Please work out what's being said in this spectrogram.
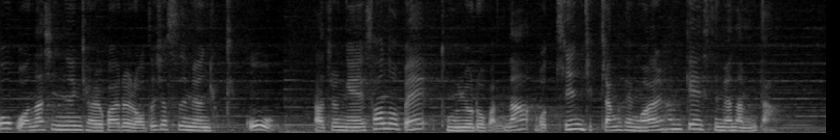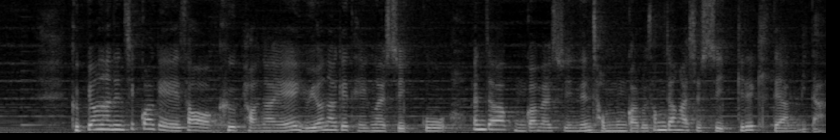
꼭 원하시는 결과를 얻으셨으면 좋겠고 나중에 선후배, 동료로 만나 멋진 직장 생활 함께 했으면 합니다. 급변하는 치과계에서 그 변화에 유연하게 대응할 수 있고 환자와 공감할 수 있는 전문가로 성장하실 수 있기를 기대합니다.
